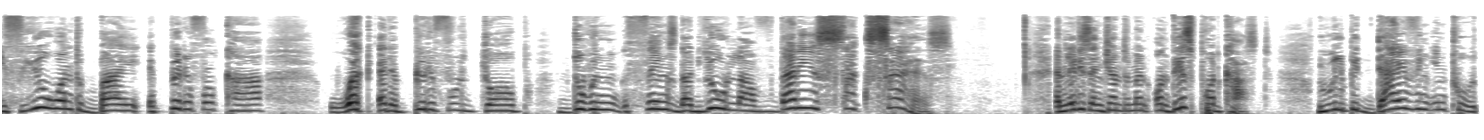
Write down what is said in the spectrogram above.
If you want to buy a beautiful car, work at a beautiful job, doing things that you love, that is success. And ladies and gentlemen, on this podcast, we will be diving into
